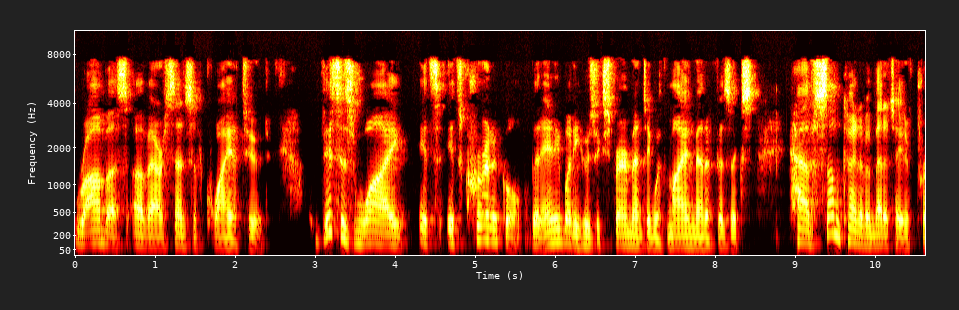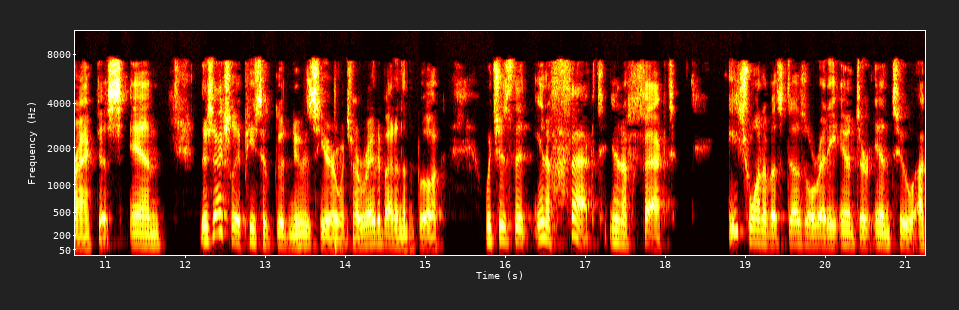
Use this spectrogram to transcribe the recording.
rob us of our sense of quietude. This is why it's it's critical that anybody who's experimenting with mind metaphysics have some kind of a meditative practice. And there's actually a piece of good news here, which I write about in the book, which is that in effect, in effect, each one of us does already enter into a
